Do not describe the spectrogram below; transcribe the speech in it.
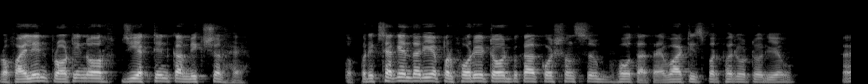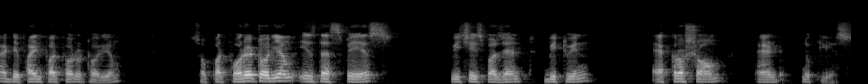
प्रोफाइलिन प्रोटीन और जी एक्टिन का मिक्सचर है। तो परीक्षा के अंदर ये परफोरेटोरियम का क्वेश्चन बहुत आता है। What is perforatorium define perforatorium so perforatorium is the space which is present between acrosome and nucleus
